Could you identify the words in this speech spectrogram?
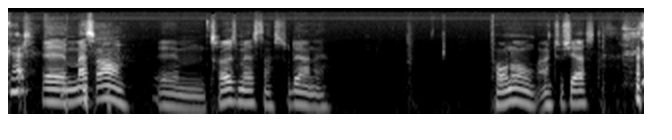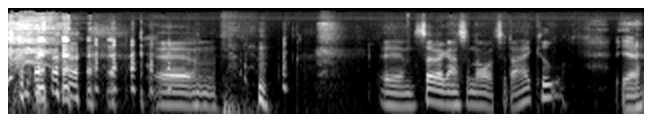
Godt. Øh, Mads Ravn, øh, tredje semester, studerende, porno-entusiast. øhm, øhm, så vil jeg gerne sende over til dig, Kid. Ja,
